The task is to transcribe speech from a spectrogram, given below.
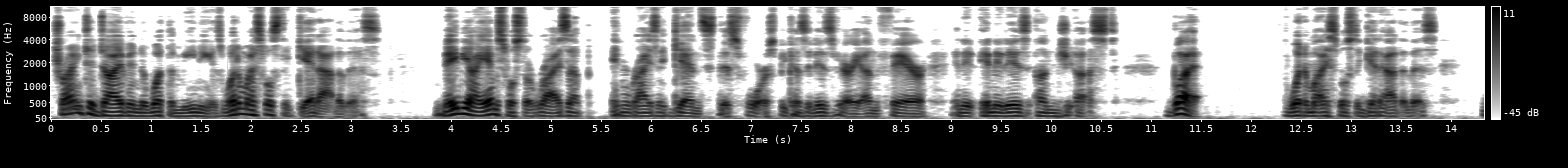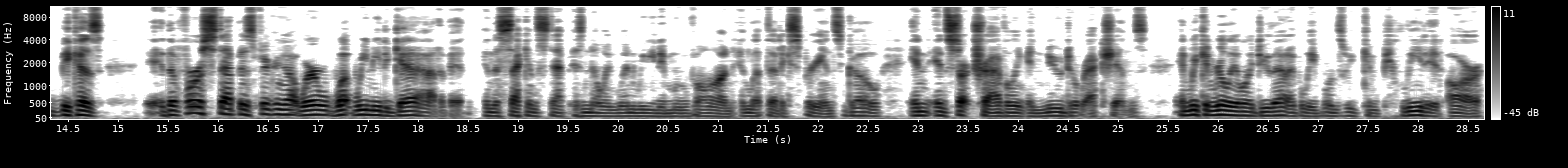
trying to dive into what the meaning is. What am I supposed to get out of this? Maybe I am supposed to rise up and rise against this force because it is very unfair and it and it is unjust. But what am I supposed to get out of this? Because the first step is figuring out where what we need to get out of it and the second step is knowing when we need to move on and let that experience go and, and start traveling in new directions and we can really only do that i believe once we've completed our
